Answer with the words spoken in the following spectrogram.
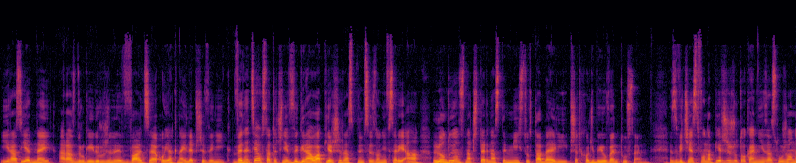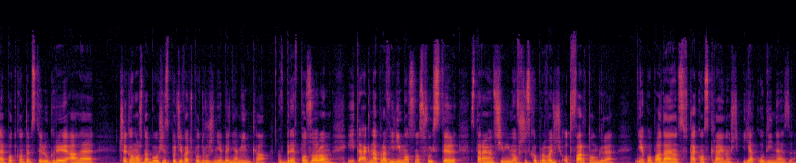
i raz jednej, a raz drugiej drużyny w walce o jak najlepszy wynik. Wenecja ostatecznie wygrała pierwszy raz w tym sezonie w Serie A, lądując na 14 miejscu w tabeli, przed choćby Juventusem. Zwycięstwo na pierwszy rzut oka niezasłużone pod kątem stylu gry, ale czego można było się spodziewać po drużynie Beniaminka. Wbrew pozorom i tak naprawili mocno swój styl, starając się mimo wszystko prowadzić otwartą grę, nie popadając w taką skrajność jak Udinese.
